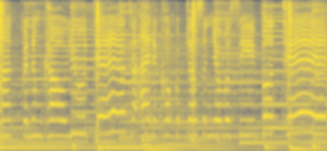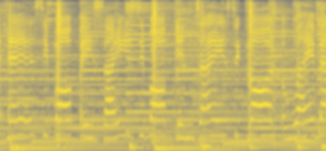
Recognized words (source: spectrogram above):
หักเป็นน้ำเขาอยู่เด้ถ้าไอได้คบกับเจ้าสัญญาว่าสีบ่เทสีบอไปใสสีบอเปลี่ยนใจสีกอดเอาไว้แบบ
